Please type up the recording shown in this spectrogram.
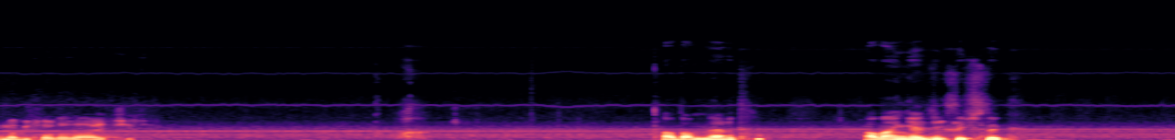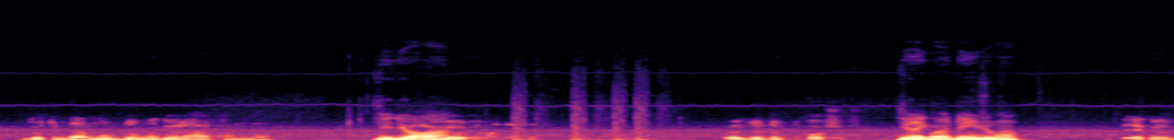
Ama bir soda daha içeyim. Adam nerede? Alan gelecek sıçtık. Götümden vurduğuma göre arkamda. Geliyor Aa lan. gördüm adamı. Öldürdüm koş. Direkt mi öldü injur mu? Direkt öldü.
